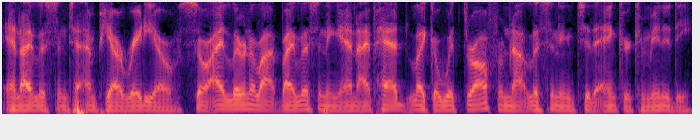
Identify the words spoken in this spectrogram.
and I listen to NPR radio. So I learn a lot by listening, and I've had like a withdrawal from not listening to the anchor community.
